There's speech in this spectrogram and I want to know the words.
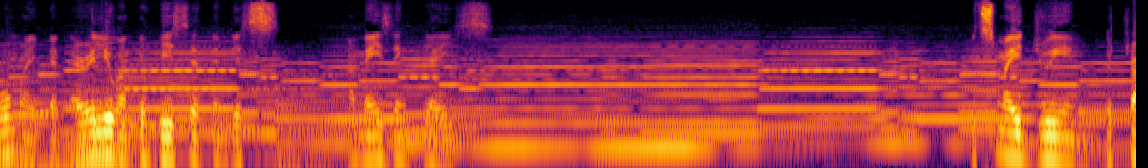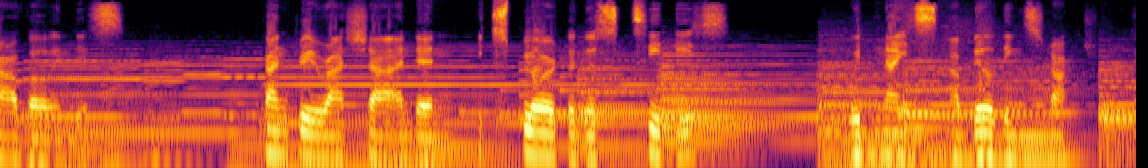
Oh my god, I really want to visit in this amazing place. It's my dream to travel in this country, Russia, and then explore to those cities with nice uh, building structures.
